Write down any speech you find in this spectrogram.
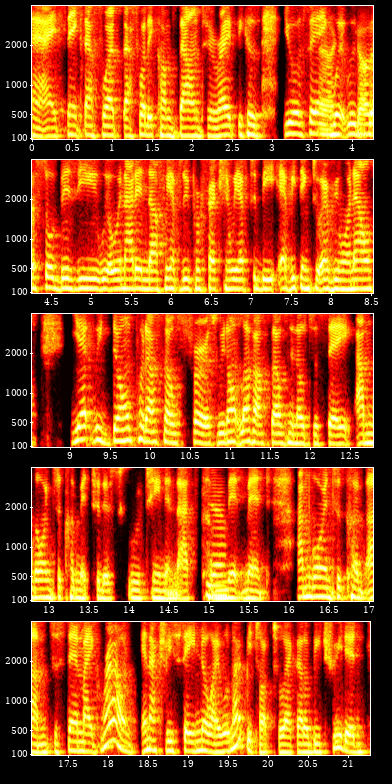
And I think that's what that's what it comes down to, right? Because you were saying yeah, we're, we're so busy, we're not enough. We have to be perfection. We have to be everything to everyone else. Yet we don't put ourselves first. We don't love ourselves enough to say, "I'm going to commit to this routine and that commitment. Yeah. I'm going to come um, to stand my ground and actually say, no, I will not be talked to like that'll be treated,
